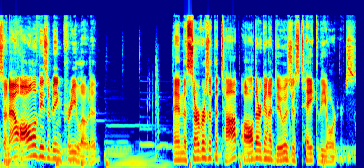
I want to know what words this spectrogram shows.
So now all of these are being preloaded. And the servers at the top, all they're gonna do is just take the orders.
